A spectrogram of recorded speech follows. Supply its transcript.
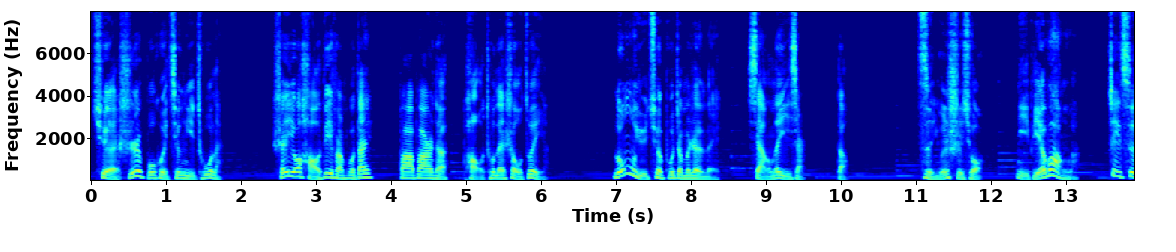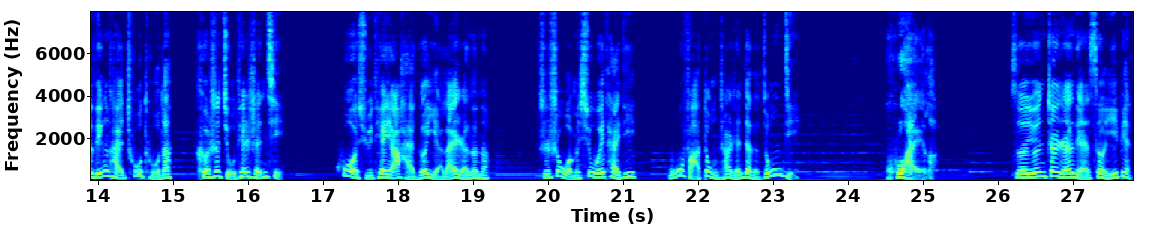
确实不会轻易出来，谁有好地方不待？巴巴的跑出来受罪呀！龙宇却不这么认为，想了一下，道：“紫云师兄，你别忘了，这次灵海出土的可是九天神器，或许天涯海阁也来人了呢。只是我们修为太低，无法洞察人家的踪迹。”坏了！紫云真人脸色一变，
